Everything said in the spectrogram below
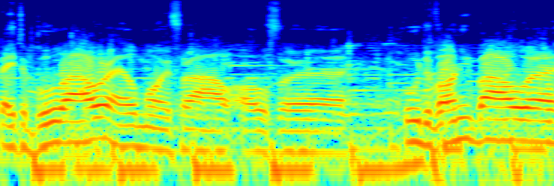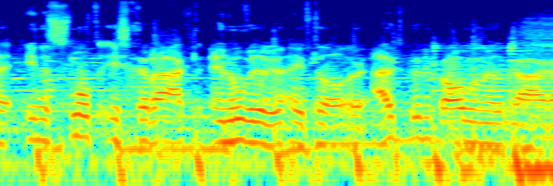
Peter Boelhouwer, heel mooi verhaal over uh, hoe de woningbouw uh, in het slot is geraakt en hoe we er eventueel uit kunnen komen met elkaar.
